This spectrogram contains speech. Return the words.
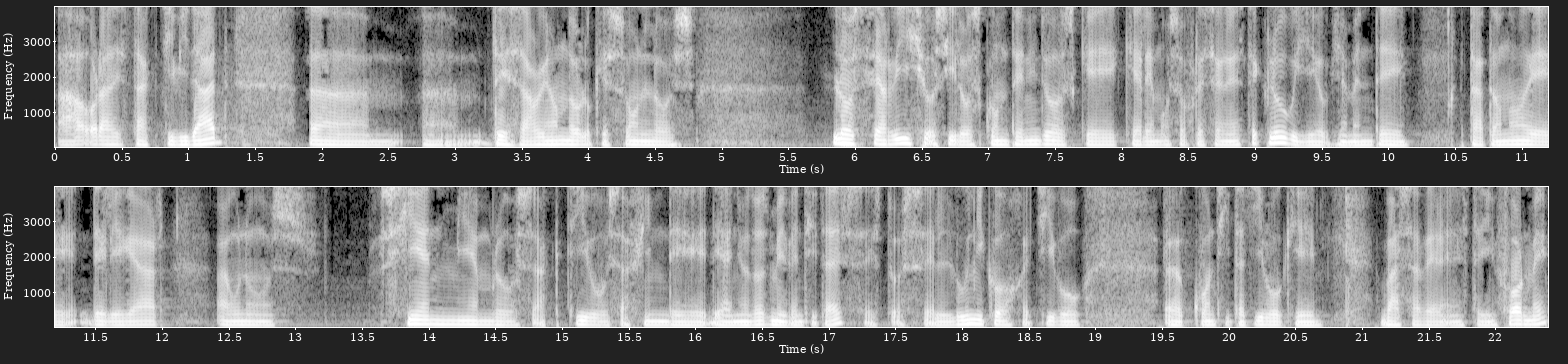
ahora esta actividad desarrollando lo que son los los servicios y los contenidos que queremos ofrecer en este club y obviamente tratando de, llegar a unos 100 miembros activos a fin de, año 2023. Esto es el único objetivo eh, cuantitativo que vas a ver en este informe.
